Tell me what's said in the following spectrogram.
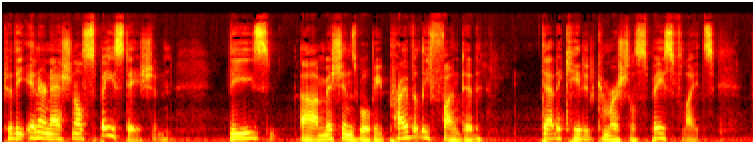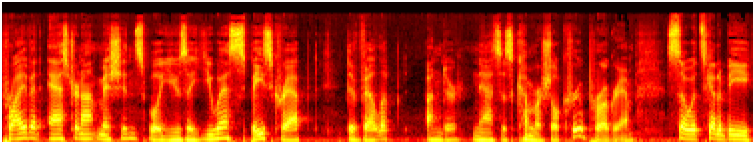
to the International Space Station. These uh, missions will be privately funded, dedicated commercial space flights. Private astronaut missions will use a U.S. spacecraft developed under NASA's Commercial Crew Program. So, it's going to be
